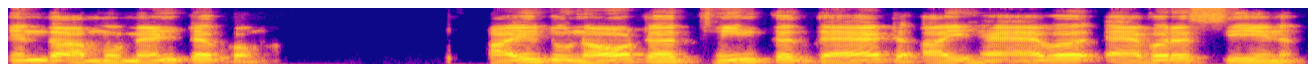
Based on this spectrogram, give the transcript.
in the moment comma. I do not think that I have ever seen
